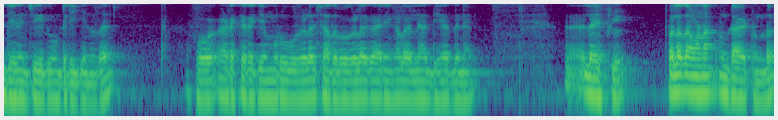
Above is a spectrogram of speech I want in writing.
ഇദ്ദേഹം ചെയ്തുകൊണ്ടിരിക്കുന്നത്. അപ്പോൾ ഇടയ്ക്കിടയ്ക്ക് മുറിവുകൾ ചതവുകൾ കാര്യങ്ങളെല്ലാം അദ്ദേഹത്തിന് ലൈഫിൽ പലതവണ ഉണ്ടായിട്ടുണ്ട്.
